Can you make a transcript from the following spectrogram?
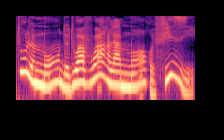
Tout le monde doit voir la mort physique.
